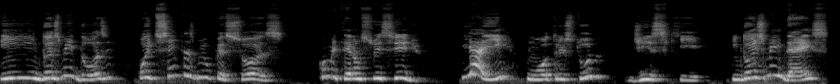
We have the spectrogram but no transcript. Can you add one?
em 2012, 800 mil pessoas cometeram suicídio. E aí, um outro estudo diz que em 2010,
